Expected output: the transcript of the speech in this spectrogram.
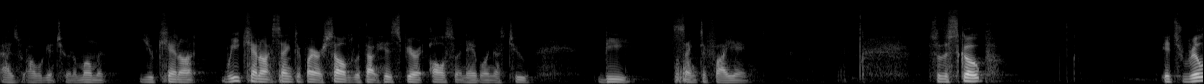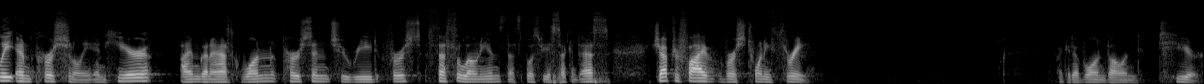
as I will get to in a moment, you cannot we cannot sanctify ourselves without His Spirit also enabling us to be sanctifying. So, the scope It's really and personally. And here I'm going to ask one person to read 1 Thessalonians, that's supposed to be a second S, chapter 5, verse 23. I could have one volunteer.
